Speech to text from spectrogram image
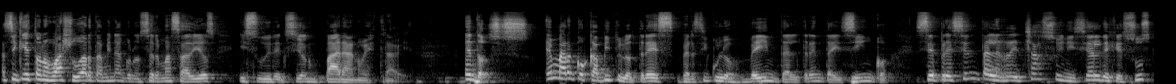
Así que esto nos va a ayudar también a conocer más a Dios y su dirección para nuestra vida. Entonces, en Marcos capítulo 3, versículos 20 al 35, se presenta el rechazo inicial de Jesús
